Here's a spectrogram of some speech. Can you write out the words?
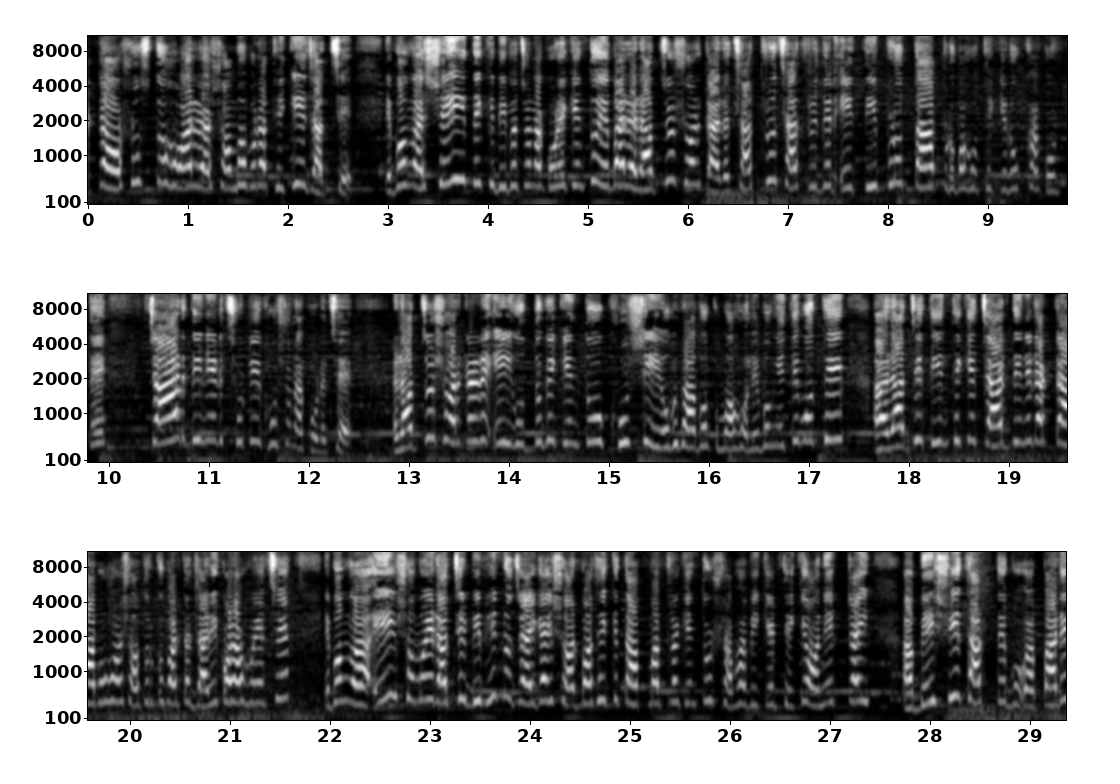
একটা অসুস্থ হওয়ার সম্ভাবনা থেকেই যাচ্ছে। এবং সেই দিক বিবেচনা করে কিন্তু এবার রাজ্য সরকার ছাত্র ছাত্রীদের এই তীব্র তাপ প্রবাহ থেকে রক্ষা করতে চার দিনের ছুটি ঘোষণা করেছে। রাজ্য সরকারের এই উদ্যোগে কিন্তু খুশি অভিভাবক মহল এবং ইতিমধ্যে রাজ্যে তিন থেকে চার দিনের একটা আবহাওয়া সতর্কবার্তা জারি করা হয়েছে। এবং এই সময়ে রাজ্যের বিভিন্ন জায়গায় সর্বাধিক তাপমাত্রা কিন্তু স্বাভাবিকের থেকে অনেকটাই বেশি থাকতে পারে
